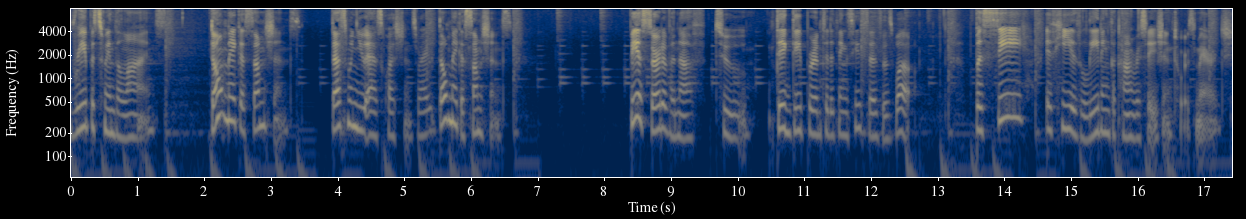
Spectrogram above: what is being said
Read between the lines. Don't make assumptions. That's when you ask questions, right? Don't make assumptions. Be assertive enough to dig deeper into the things he says as well. But see if he is leading the conversation towards marriage.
